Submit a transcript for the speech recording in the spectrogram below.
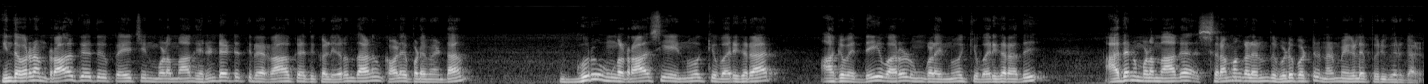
இந்த வருடம் ராகுகேது பயிற்சியின் மூலமாக இரண்டெட்டு ராகுகேதுக்கள் இருந்தாலும் கவலைப்பட வேண்டாம். குரு உங்கள் ராசியை நோக்கி வருகிறார். ஆகவே தெய்வ அருள் உங்களை நோக்கி வருகிறது. அதன் மூலமாக சிரமங்களிலிருந்து விடுபட்டு நன்மைகளை பெறுவீர்கள்.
